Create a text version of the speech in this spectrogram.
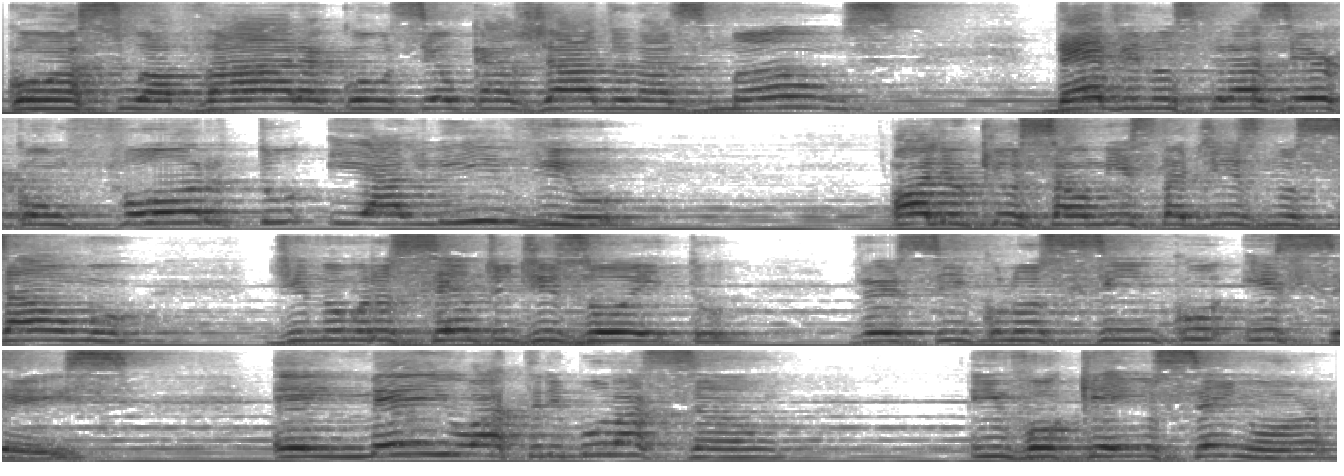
com a sua vara, com o seu cajado nas mãos, deve nos trazer conforto e alívio. Olha o que o salmista diz no Salmo de número 118, versículos 5 e 6. Em meio à tribulação, invoquei o Senhor,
